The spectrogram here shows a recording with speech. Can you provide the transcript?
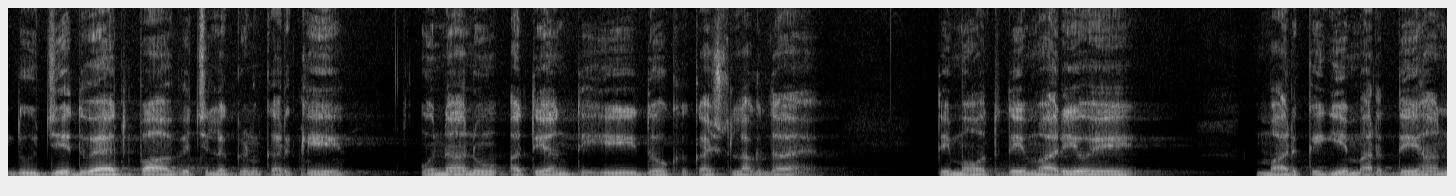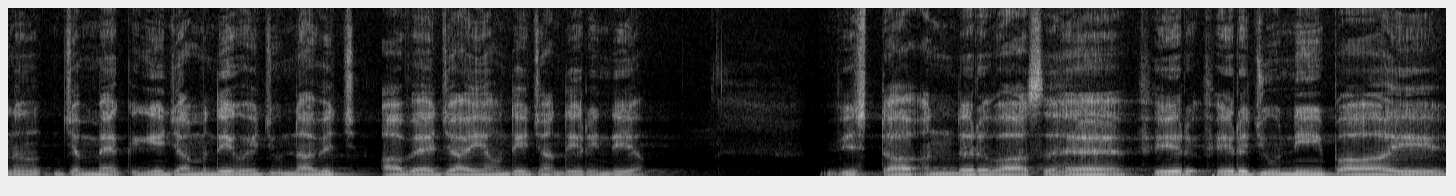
ਦੂਜੇ ਦ્વੈਤ ਭਾਵ ਵਿੱਚ ਲੱਗਣ ਕਰਕੇ ਉਹਨਾਂ ਨੂੰ ਅਤਿਅੰਤ ਹੀ ਦੁੱਖ ਕਸ਼ਟ ਲੱਗਦਾ ਹੈ। ਤੇ ਮੌਤ ਦੇ ਮਾਰੇ ਹੋਏ ਮਰ ਕਈਏ ਮਰਦੇ ਹਨ, ਜੰਮੇ ਕਈਏ ਜੰਮਦੇ ਹੋਏ ਜੂਨਾ ਵਿੱਚ ਆਵੈ ਜਾਏ, ਆਉਂਦੇ ਜਾਂਦੇ ਰਹਿੰਦੇ ਆ। ਵਿਸਟਾ ਅੰਦਰ ਵਾਸ ਹੈ, ਫਿਰ ਫਿਰ ਜੂਨੀ ਪਾਏ।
